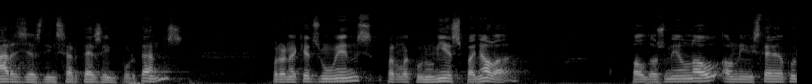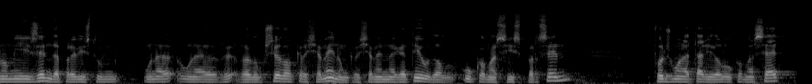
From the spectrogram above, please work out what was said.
marges d'incertesa importants, però en aquests moments, per l'economia espanyola, pel 2009 el Ministeri d'Economia i Hisenda ha previst un, una, una reducció del creixement, un creixement negatiu del 1,6%, Fons Monetari de l'1,7%,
